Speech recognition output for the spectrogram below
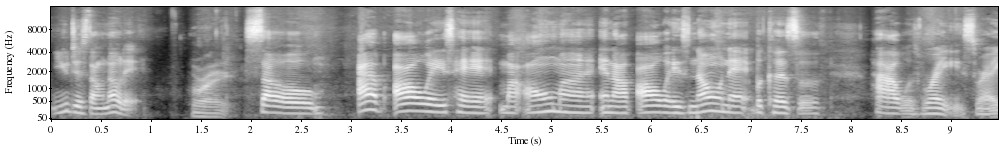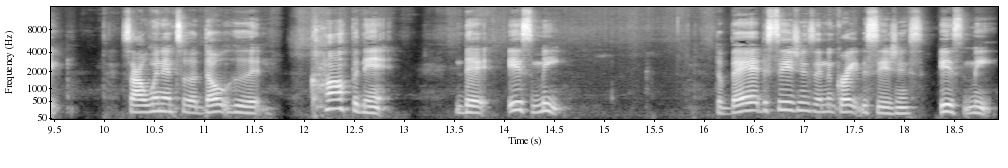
You just don't know that. Right. So I've always had my own mind and I've always known that because of how I was raised, right? So I went into adulthood confident that it's me. The bad decisions and the great decisions, it's me.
